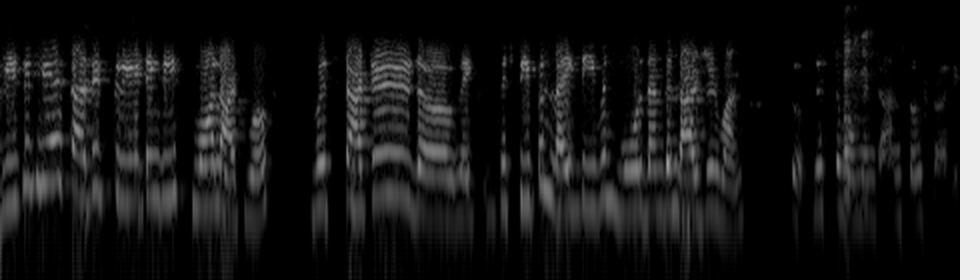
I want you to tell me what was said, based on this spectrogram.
recently, I started creating these small artworks, which started uh, like which people liked even more than the larger ones. So just a okay. moment, I'm so sorry.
